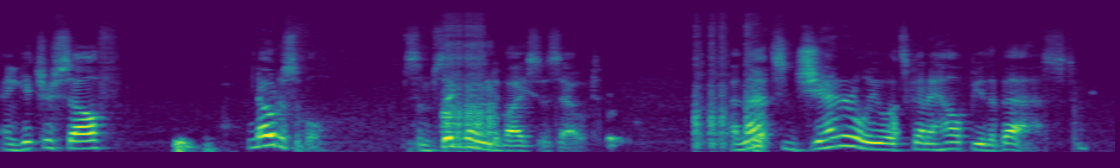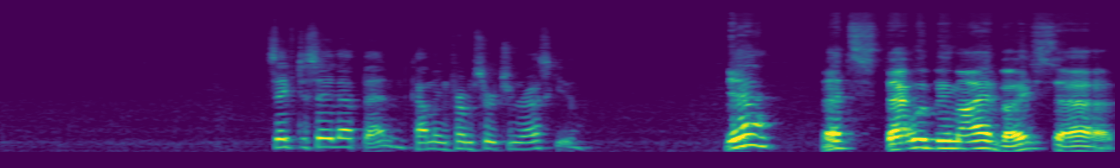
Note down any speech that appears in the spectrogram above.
and get yourself noticeable some signaling devices out. And that's generally what's going to help you the best. Safe to say that, Ben, coming from search and rescue? Yeah, that's that would be my advice. Uh,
